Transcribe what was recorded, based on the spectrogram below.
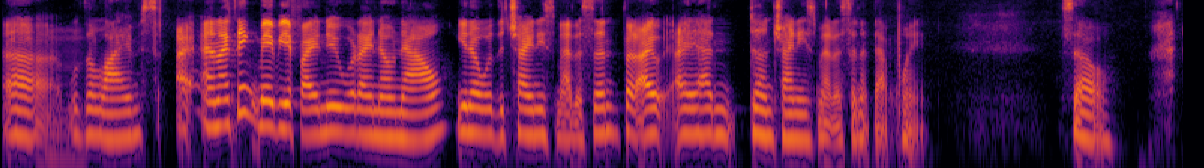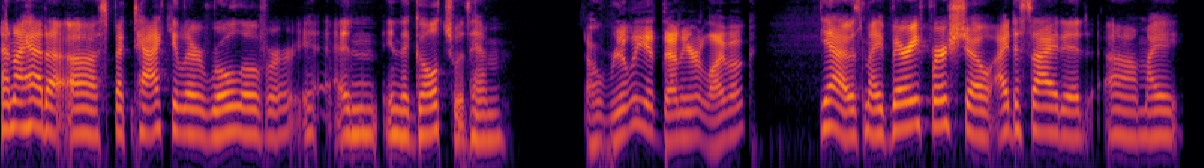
uh, mm. with the Lyme's. I, and I think maybe if I knew what I know now, you know, with the Chinese medicine, but I, I hadn't done Chinese medicine at that point. So, and I had a, a spectacular rollover in, in the gulch with him. Oh, really? At down here at Live Oak? Yeah, it was my very first show. I decided, um, I,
